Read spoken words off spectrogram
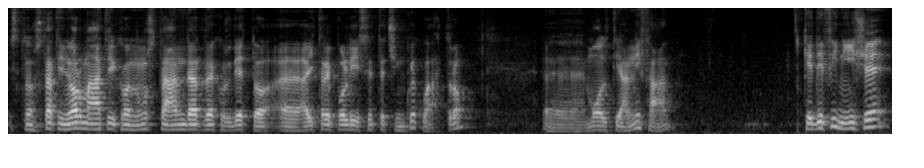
Sono stati normati con uno standard cosiddetto eh, IEEE 754, eh, molti anni fa, che definisce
